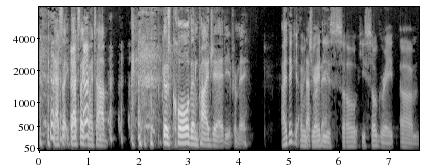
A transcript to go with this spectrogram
that's like that's like my top. Goes Cole, then probably JID for me. I think I mean that's JID is so he's so great. Um,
